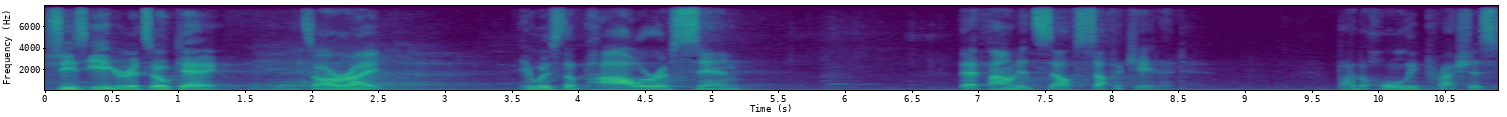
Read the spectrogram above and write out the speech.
She's eager. It's okay. It's all right. It was the power of sin that found itself suffocated by the holy, precious,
